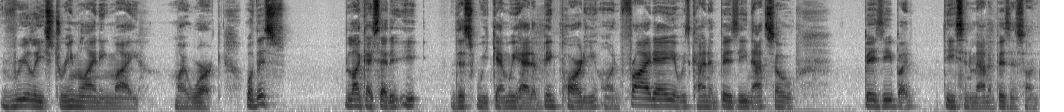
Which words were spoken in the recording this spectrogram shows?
really streamlining my my work. Well, this, like I said, it, this weekend we had a big party on Friday. It was kind of busy, not so busy, but decent amount of business on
